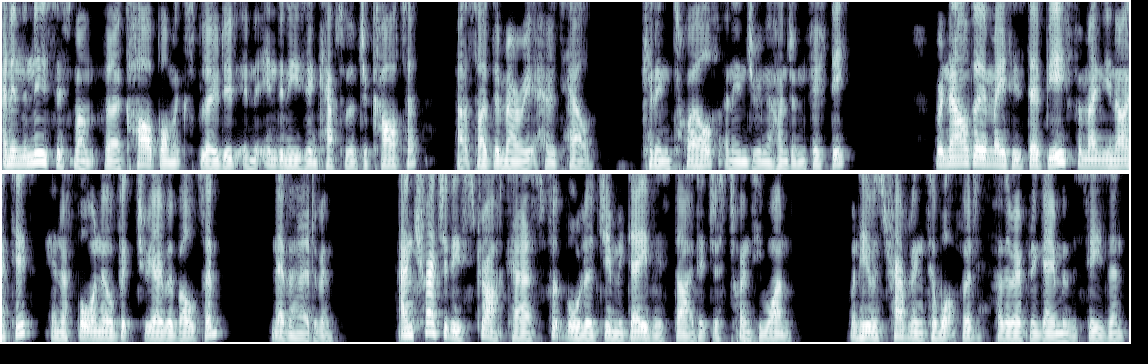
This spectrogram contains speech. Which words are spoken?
And in the news this month, a car bomb exploded in the Indonesian capital of Jakarta outside the Marriott Hotel, killing 12 and injuring 150. Ronaldo made his debut for Man United in a 4 0 victory over Bolton. Never heard of him. And tragedy struck as footballer Jimmy Davis died at just 21 when he was travelling to Watford for their opening game of the season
